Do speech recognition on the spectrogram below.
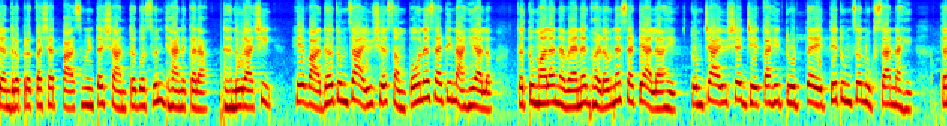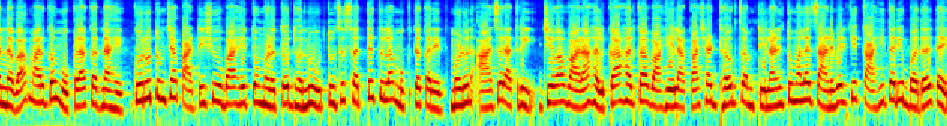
चंद्रप्रकाशात पाच मिनिटं शांत बसून ध्यान करा. धनुराशी हे वादळ तुमचं आयुष्य संपवण्यासाठी नाही आलं तर तुम्हाला नव्यानं घडवण्यासाठी आलं आहे. तुमच्या आयुष्यात जे काही तुटतंय ते तुमचं नुकसान नाही. तर नवा मार्ग मोकळा करणं आहे. गुरु तुमच्या पाठीशी उभा आहे तो म्हणतो धनु तुझं सत्य तुला मुक्त करेल. म्हणून आज रात्री जेव्हा वारा हलका हलका वाहेल आकाशात ढग जमतील आणि तुम्हाला जाणवेल की काहीतरी बदलतंय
